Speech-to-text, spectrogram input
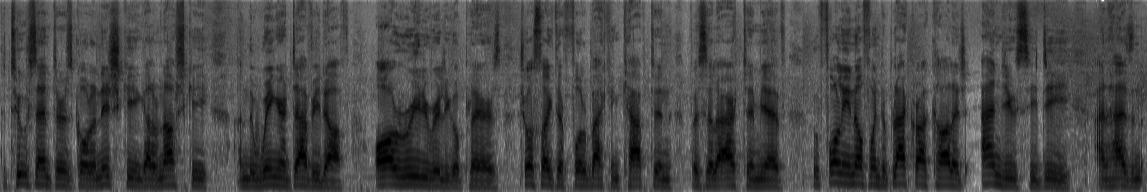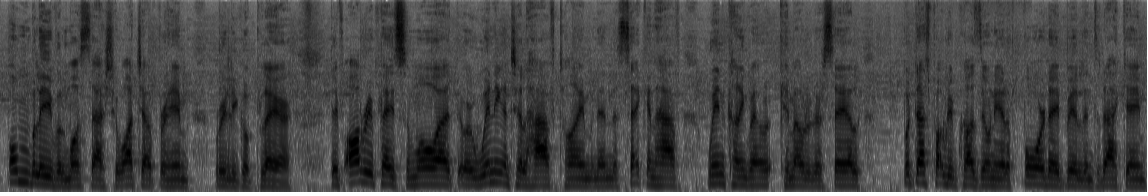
the two centres, Golosnitskiy and Galinovskiy, and the winger Davidov all really, really good players, just like their fullback and captain, Vasily Artemyev, who funnily enough went to Blackrock College and UCD and has an unbelievable moustache, so watch out for him, really good player. They've already played Samoa, they were winning until half time, and then the second half, wind kind of came out of their sail, but that's probably because they only had a four day build into that game.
